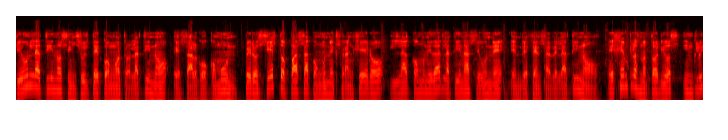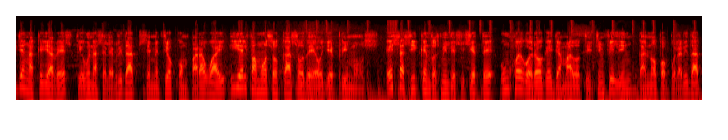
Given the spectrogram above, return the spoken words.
Que un latino se insulte con otro latino es algo común, pero si esto pasa con un extranjero, la comunidad latina se une en defensa del latino. Ejemplos notorios incluyen aquella vez que una celebridad se metió con Paraguay y el famoso caso de Oye Primos. Es así que en 2017 un juego eroge llamado Teaching Feeling ganó popularidad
